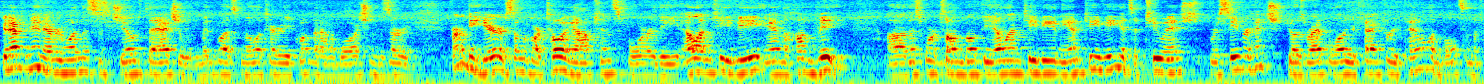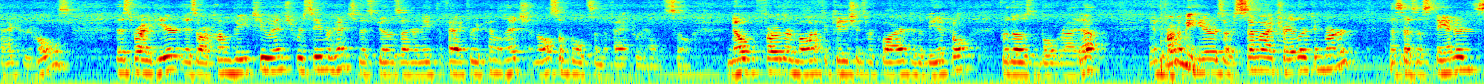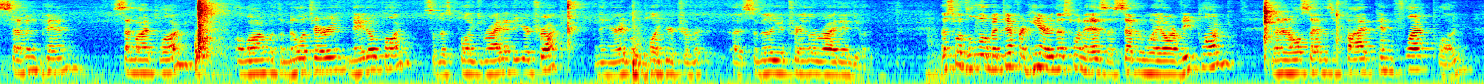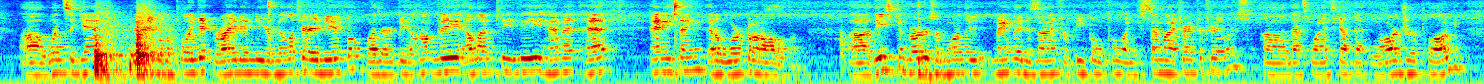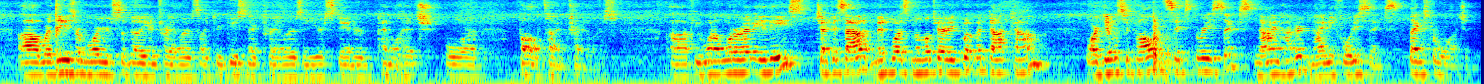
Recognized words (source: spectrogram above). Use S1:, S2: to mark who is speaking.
S1: Good afternoon, everyone. This is Joe Thatcher with Midwest Military Equipment out of Washington, Missouri. In front of me here are some of our towing options for the LMTV and the Humvee. Uh, this works on both the LMTV and the MTV. It's a two-inch receiver hitch, goes right below your factory pintle and bolts in the factory holes. This right here is our Humvee two-inch receiver hitch. This goes underneath the factory pintle hitch and also bolts in the factory holes. So no further modifications required to the vehicle for those to bolt right up. In front of me here is our semi-trailer converter. This has a standard 7-pin semi-plug along with a military NATO plug. So this plugs right into your truck and then you're able to plug your uh, civilian trailer right into it. This one's a little bit different here. This one has a 7-way RV plug. Then it also has a 5-pin flat plug. Uh, once again, you're able to plug it right into your military vehicle, whether it be a Humvee, LMTV, HEMTT, HET, anything, it'll work on all of them. Uh, these converters are more mainly designed for people pulling semi-tractor trailers. Uh, that's why it's got that larger plug, uh, where these are more your civilian trailers, like your gooseneck trailers and your standard pintle hitch or ball type trailers. Uh, if you want to order any of these, check us out at midwestmilitaryequipment.com or give us a call at 636 900 9046. Thanks for watching.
